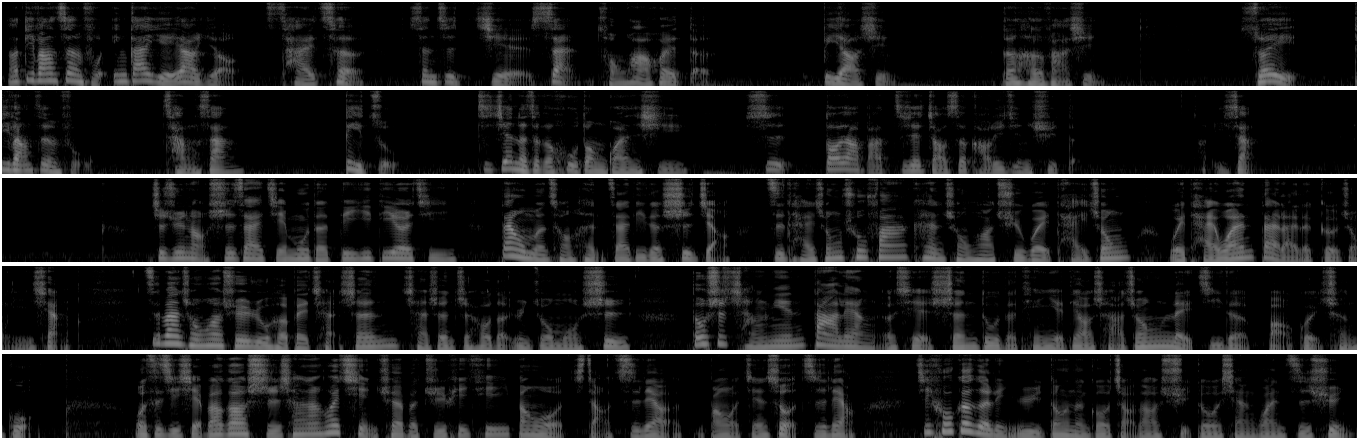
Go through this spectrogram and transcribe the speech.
后地方政府应该也要有裁撤甚至解散重化会的。必要性跟合法性，所以地方政府、厂商、地主之间的这个互动关系是都要把这些角色考虑进去的。以上，志军老师在节目的第一、第二集带我们从很在地的视角，自台中出发，看从化区为台中、为台湾带来的各种影响，自办从化区如何被产生，产生之后的运作模式。都是常年大量而且深度的田野调查中累积的宝贵成果。我自己写报告时，常常会请 Chat GPT 帮我找资料，帮我检索资料，几乎各个领域都能够找到许多相关资讯。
